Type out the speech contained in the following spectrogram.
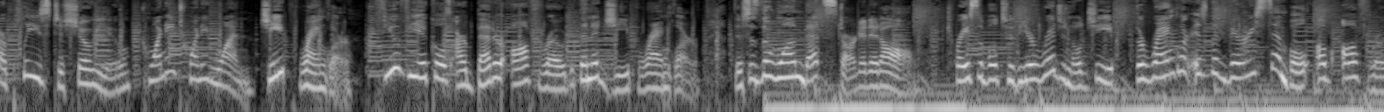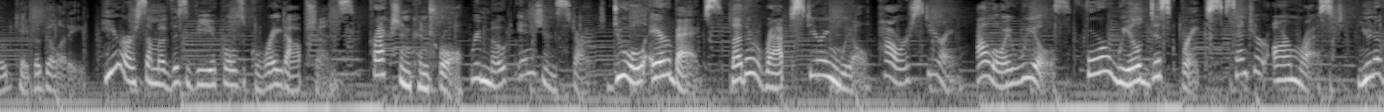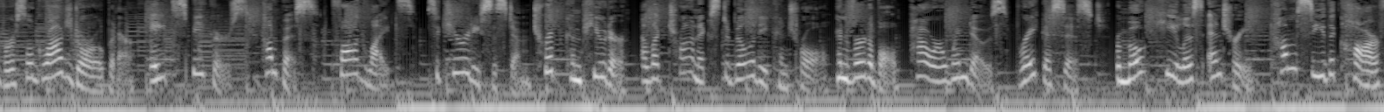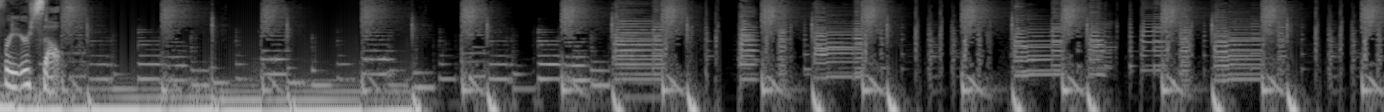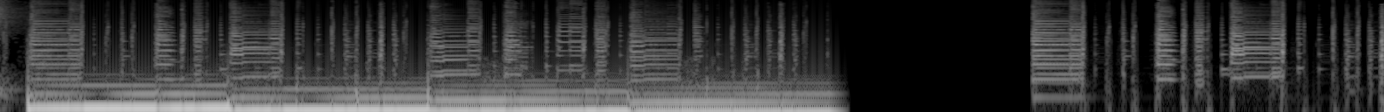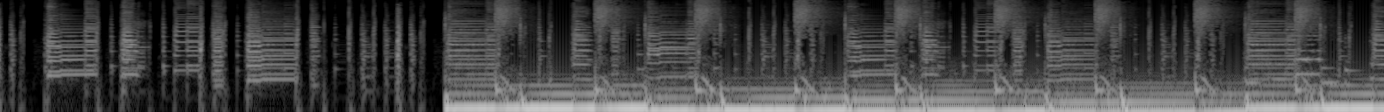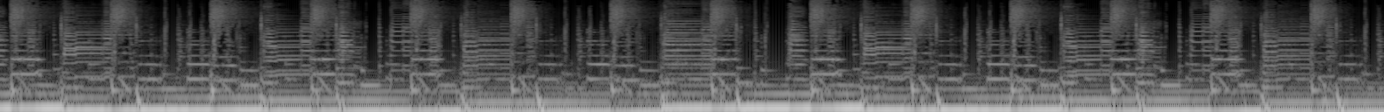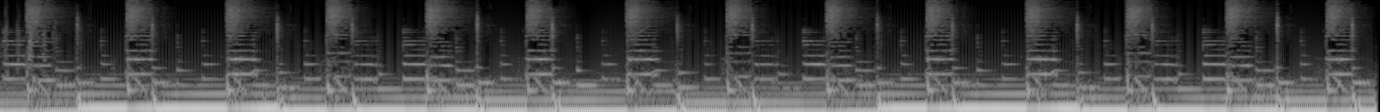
are pleased to show you 2021 Jeep Wrangler. Few vehicles are better off-road than a Jeep Wrangler. This is the one that started it all. Traceable to the original Jeep, the Wrangler is the very symbol of off-road capability. Here are some of this vehicle's great options. Traction control, remote engine start, dual airbags, leather-wrapped steering wheel, power steering, alloy wheels, four-wheel disc brakes, center armrest, universal garage door opener, eight speakers, compass, fog lights, security system, trip computer, electronic stability control, convertible, power windows, brake assist, remote keyless entry. Come see the car for yourself.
